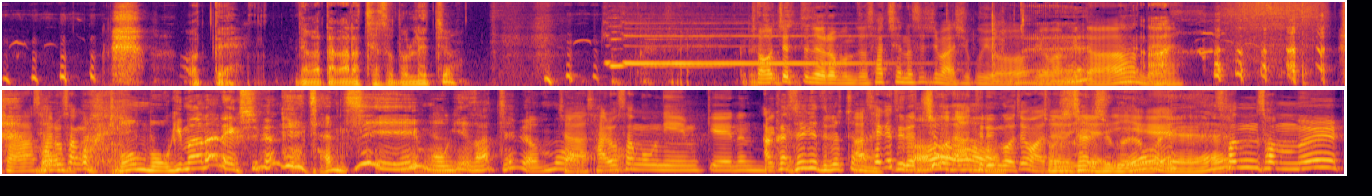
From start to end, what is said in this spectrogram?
어때? 내가 딱 알아채서 놀랬죠? 자, 어쨌든 여러분들 사채는 쓰지 마시고요. 위험합니다. 네. 자, 4630. 뭐 모기만 한 액수면 괜찮지. 모기 사체면 뭐. 자, 4630님께는 아까 세 개 드렸잖아요. 아, 세 개 드렸죠? 어, 나 드린 거죠? 맞아요. 정신 차리시고요. 예. 선 선물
